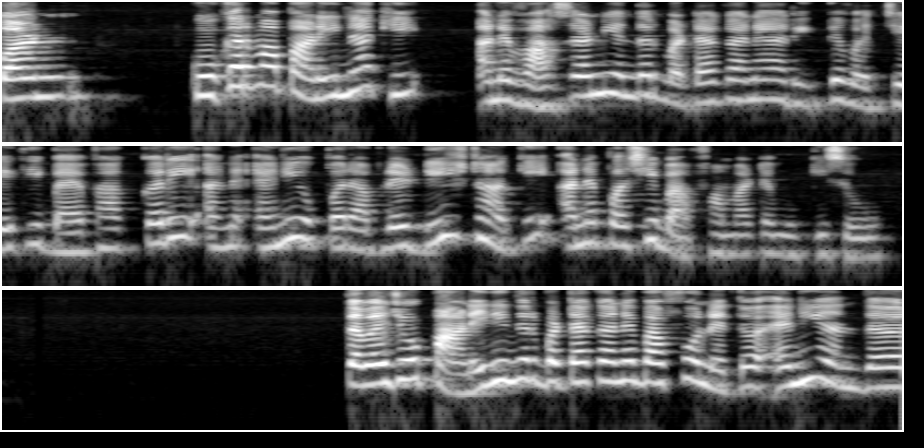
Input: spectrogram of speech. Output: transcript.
પણ કુકરમાં પાણી નાખી અને વાસણની અંદર બટાકાને આ રીતે વચ્ચેથી બે ભાગ કરી અને એની ઉપર આપણે ડીશ ઢાંકી અને પછી બાફવા માટે મૂકીશું. તમે જો પાણીની અંદર બટાકાને બાફો ને તો એની અંદર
